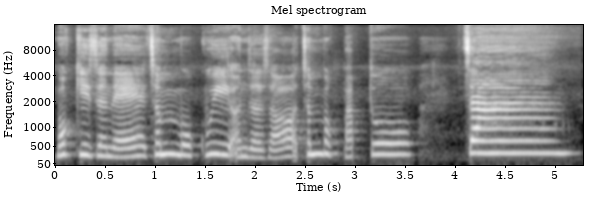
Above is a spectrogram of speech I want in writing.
먹기 전에 전복 구이 얹어서 전복밥도 짠!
